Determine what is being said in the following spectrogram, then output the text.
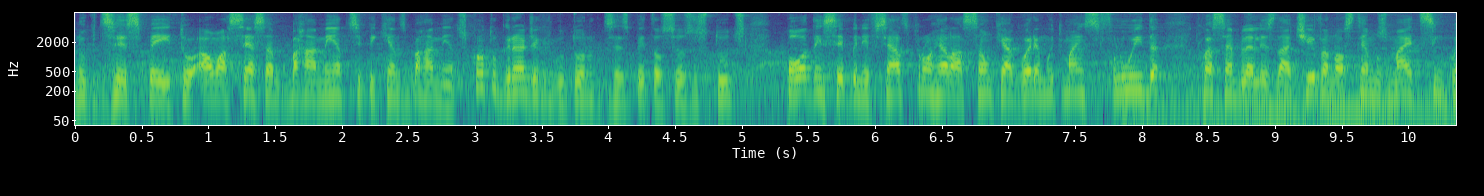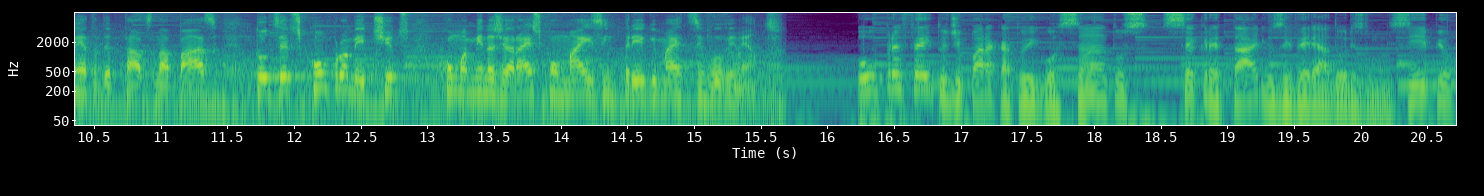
no que diz respeito ao acesso a barramentos e pequenos barramentos, quanto o grande agricultor, no que diz respeito aos seus estudos, podem ser beneficiados por uma relação que agora é muito mais fluida com a Assembleia Legislativa. Nós temos mais de 50 deputados na base, todos eles comprometidos com uma Minas Gerais com mais emprego e mais desenvolvimento. O prefeito de Paracatu, Igor Santos, secretários e vereadores do município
